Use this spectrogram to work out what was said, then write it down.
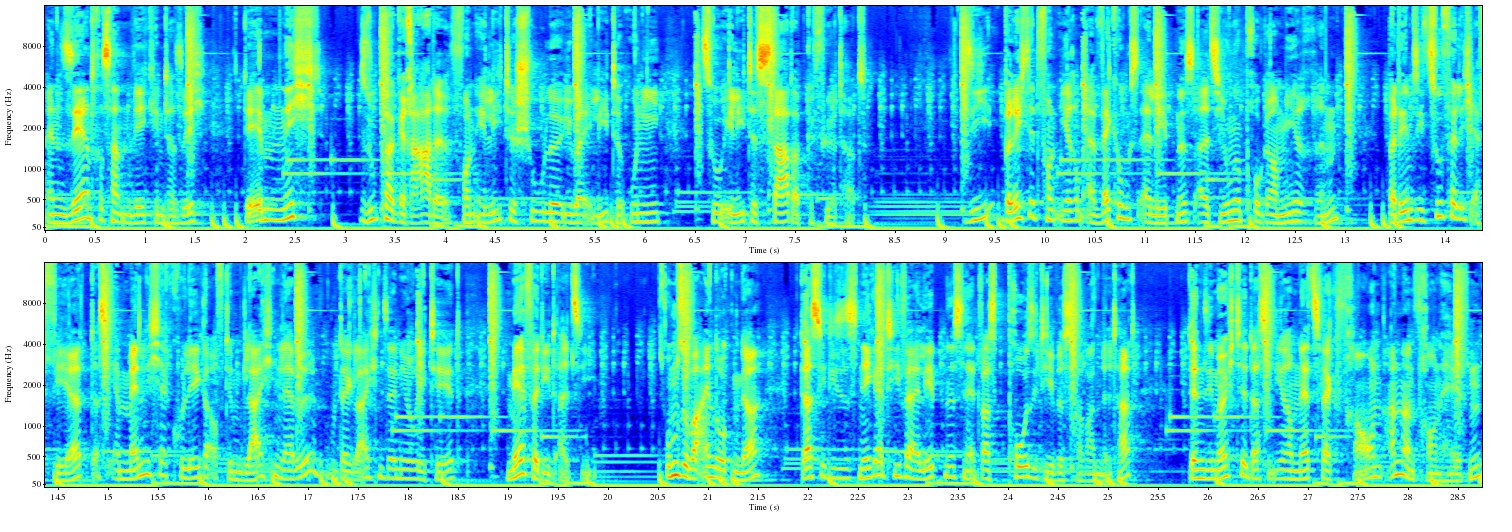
einen sehr interessanten Weg hinter sich, der eben nicht super gerade von Elite-Schule über Elite-Uni zu Elite-Startup geführt hat. Sie berichtet von ihrem Erweckungserlebnis als junge Programmiererin, bei dem sie zufällig erfährt, dass ihr männlicher Kollege auf dem gleichen Level und der gleichen Seniorität mehr verdient als sie. Umso beeindruckender, dass sie dieses negative Erlebnis in etwas Positives verwandelt hat, denn sie möchte, dass in ihrem Netzwerk Frauen anderen Frauen helfen,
